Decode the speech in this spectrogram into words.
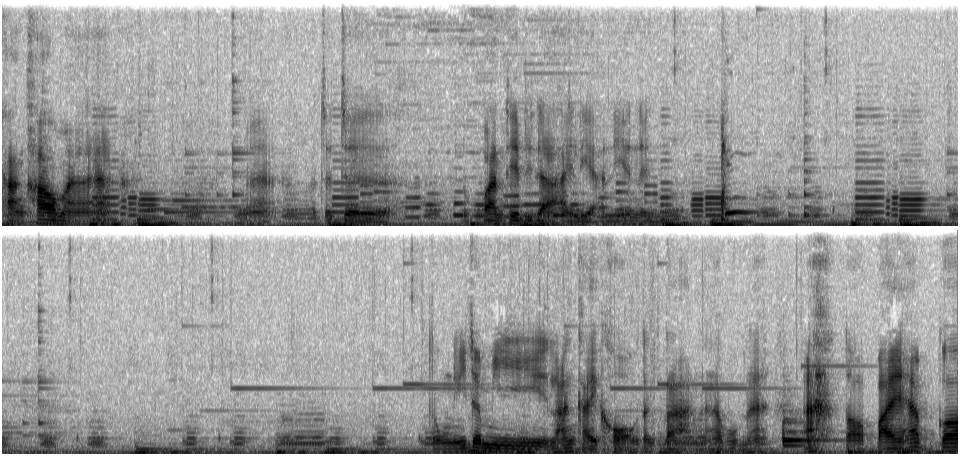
ทางเข้ามาฮะอ่าเราจะเจอ รูปปั้นเทพธิดาไฮเลียอันนี้หนึ่งตรงนี้จะมีร้านขายของต่างๆนะครับผมนะอะต่อไปครับก็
